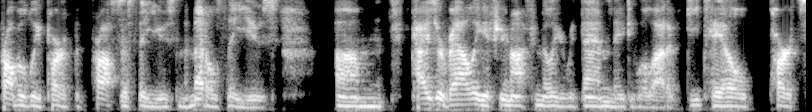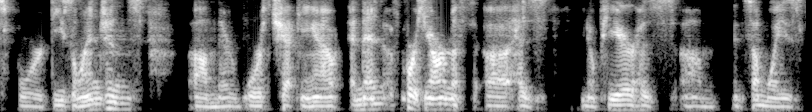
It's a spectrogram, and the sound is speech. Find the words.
probably part of the process they use and the metals they use. Um, Kaiser Valley, if you're not familiar with them, they do a lot of detail parts for diesel engines. Um, they're worth checking out. And then, of course, Yarmouth uh, has, you know, Pierre has, um, in some ways,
